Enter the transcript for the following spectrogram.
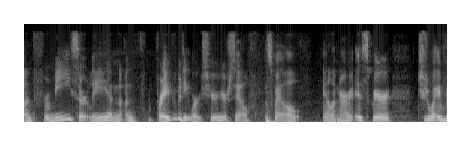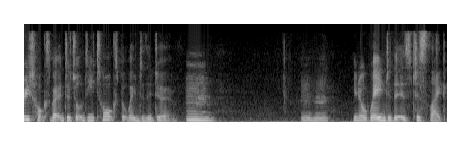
and for me certainly and, and for everybody that works here yourself as well eleanor is where do you know what everybody talks about a digital detox but when do they do it? Mm. Mhm. you know when do they it's just like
